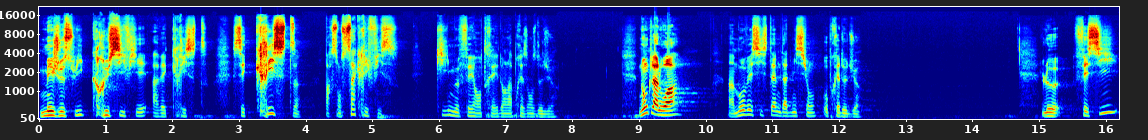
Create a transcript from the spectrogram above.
Mais je suis crucifié avec Christ. C'est Christ, par son sacrifice, qui me fait entrer dans la présence de Dieu. Donc la loi, un mauvais système d'admission auprès de Dieu. Le fais ci,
